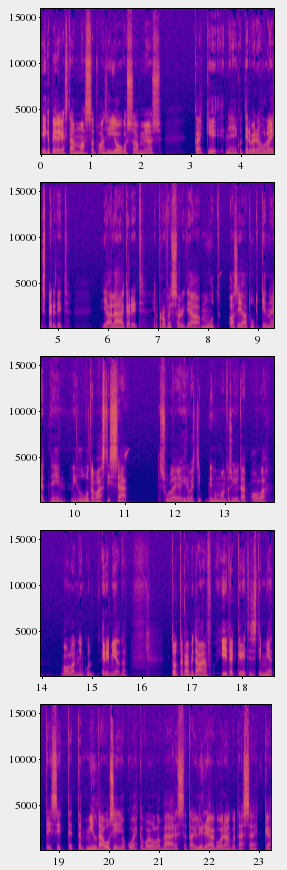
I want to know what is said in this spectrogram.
eikä pelkästään massat, vaan siinä joukossa on myös kaikki niin terveydenhuollon ekspertit ja lääkärit ja professorit ja muut asiaa tutkineet, niin, niin luultavasti sä, sulle ei ole hirveästi niin kuin monta syytä olla – olla niin kuin eri mieltä. Totta kai pitää aina itse kriittisesti miettiä sitten, että miltä osin joku ehkä voi olla väärässä tai ylireagoidaanko tässä ehkä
